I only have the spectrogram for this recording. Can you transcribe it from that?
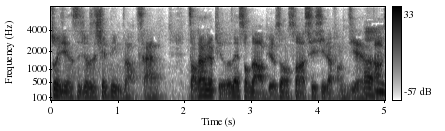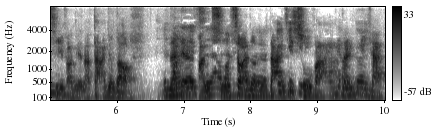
做一件事，就是先订早餐。早上就比如再送到，比如说送到西西的房间，到西西房间，然后大家就到那边房间吃，吃完之后就大家一起出发，再离开。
